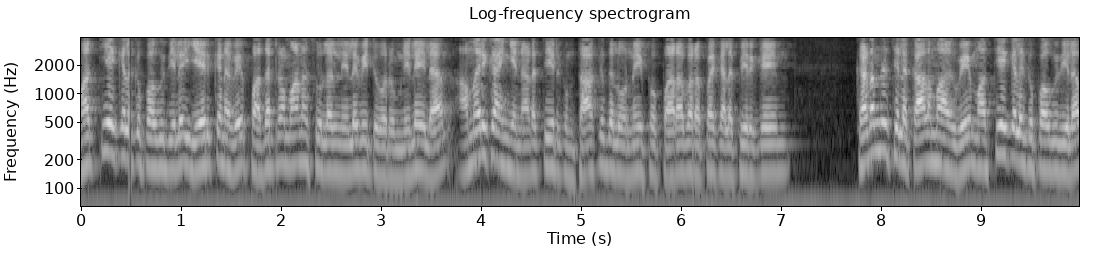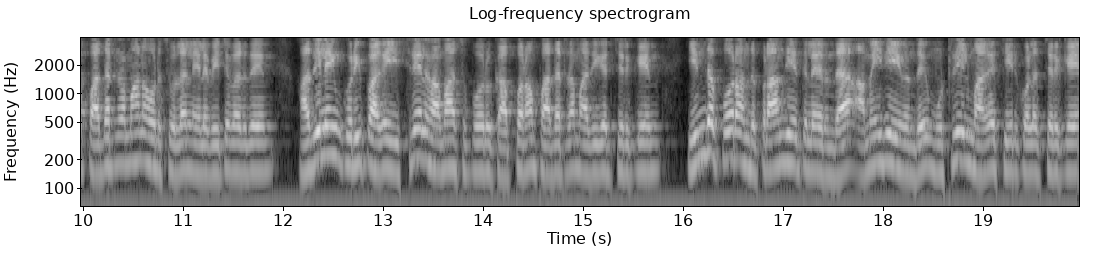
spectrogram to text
மத்திய கிழக்கு பகுதியில் ஏற்கனவே பதற்றமான சூழல் நிலவிட்டு வரும் நிலையில் அமெரிக்கா இங்கே நடத்தியிருக்கும் தாக்குதல் ஒன்று இப்போ பரபரப்பாக கிளப்பியிருக்கு. கடந்த சில காலமாகவே மத்திய கிழக்கு பகுதியில் பதற்றமான ஒரு சூழல் நிலவிட்டு வருது. அதிலையும் குறிப்பாக இஸ்ரேல் ஹமாஸ் போருக்கு அப்புறம் பதற்றம் அதிகரிச்சிருக்கு. இந்த போர் அந்த பிராந்தியத்தில் இருந்த அமைதியை வந்து முற்றிலுமாக சீர்குலைச்சிருக்கு.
